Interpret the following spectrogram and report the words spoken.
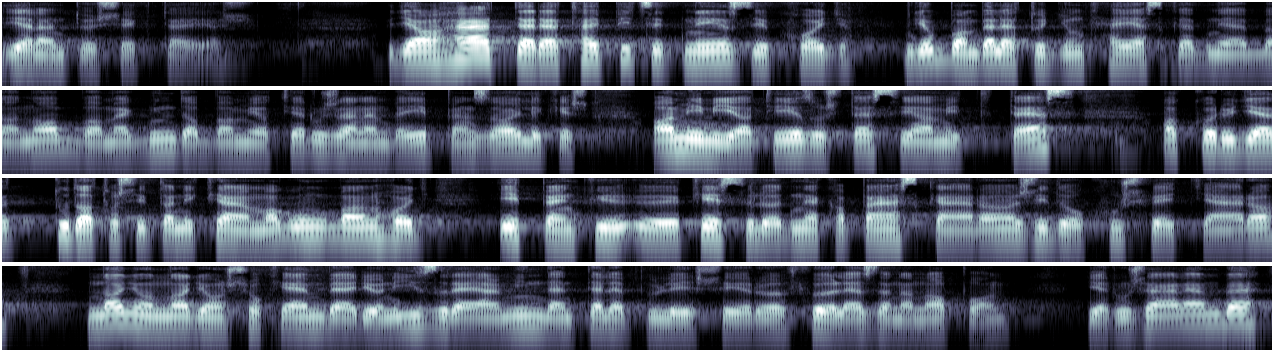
jelentőségteljes? Ugye a hátteret, ha egy picit nézzük, hogy jobban bele tudjunk helyezkedni ebbe a napba, meg mindabban, ami ott Jeruzsálemben éppen zajlik, és ami miatt Jézus teszi, amit tesz, akkor ugye tudatosítani kell magunkban, hogy éppen készülődnek a pászkára, a zsidók húsvétjára. Nagyon-nagyon sok ember jön Izrael minden településéről föl ezen a napon Jeruzsálembe,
